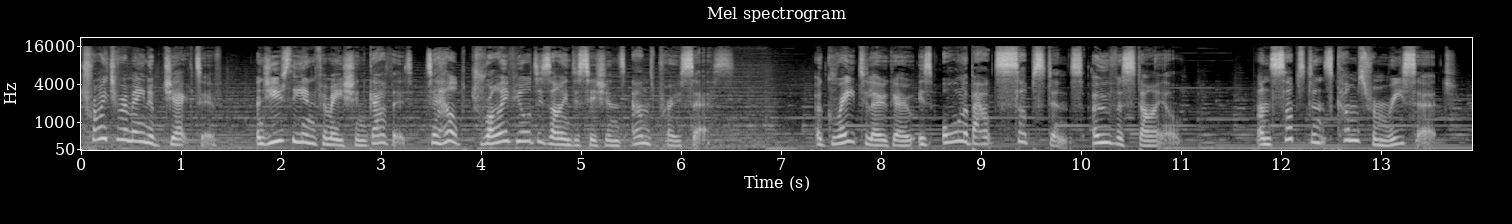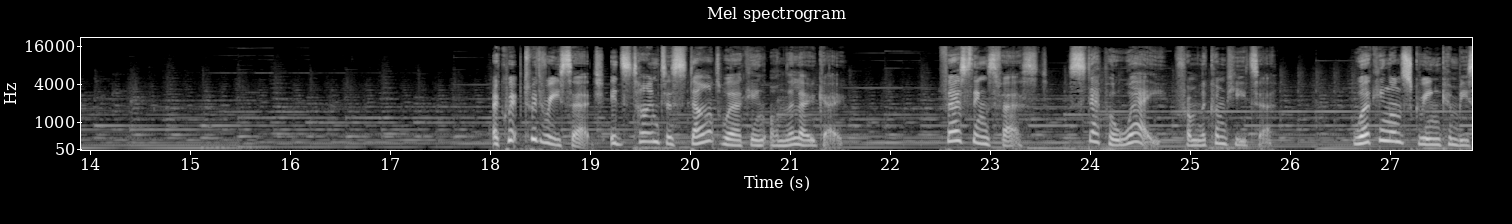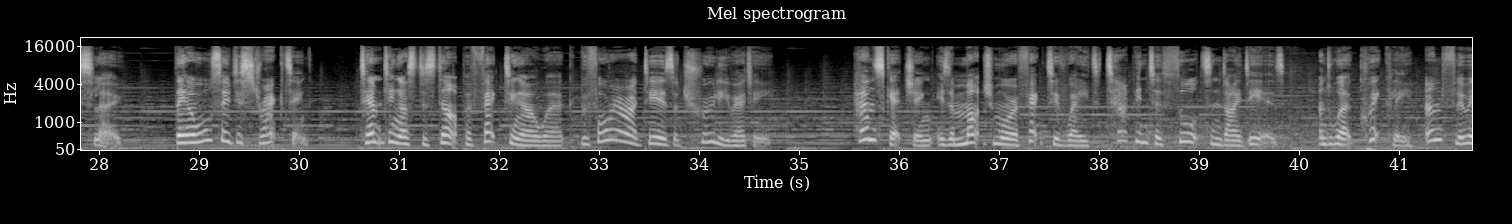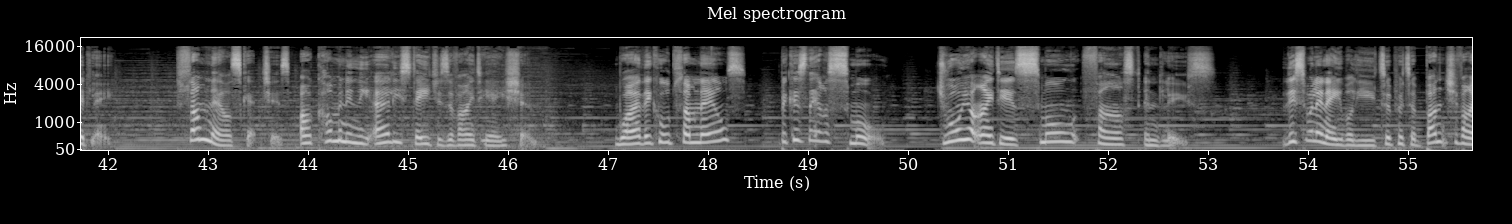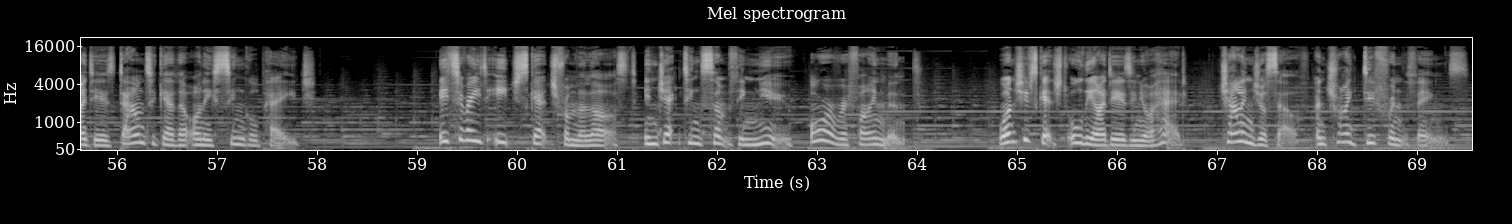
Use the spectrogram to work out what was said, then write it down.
Try to remain objective and use the information gathered to help drive your design decisions and process. A great logo is all about substance over style and substance comes from research. Equipped with research, it's time to start working on the logo. First things first, step away from the computer. Working on screen can be slow. They are also distracting, tempting us to start perfecting our work before our ideas are truly ready. Hand sketching is a much more effective way to tap into thoughts and ideas and work quickly and fluidly. Thumbnail sketches are common in the early stages of ideation. Why are they called thumbnails? Because they are small. Draw your ideas small, fast, and loose. This will enable you to put a bunch of ideas down together on a single page. Iterate each sketch from the last, injecting something new or a refinement. Once you've sketched all the ideas in your head, challenge yourself and try different things.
